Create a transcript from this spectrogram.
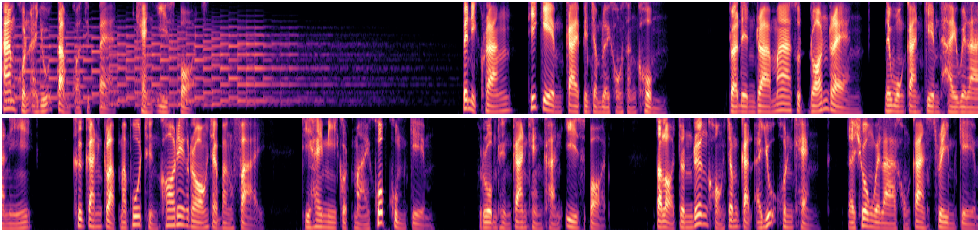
ห้ามคนอายุต่ำกว่า 18 แข่ง e-sports เป็นอีกครั้งที่เกมกลายเป็นจำเลยของสังคม ประเด็นดราม่าสุดร้อนแรงในวงการเกมไทยเวลานี้ คือการกลับมาพูดถึงข้อเรียกร้องจากบางฝ่าย ที่ให้มีกฎหมายควบคุมเกม รวมถึงการแข่งขัน e-sport ตลอดจนเรื่องของจำกัดอายุคนแข่ง และช่วงเวลาของการสตรีมเกม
